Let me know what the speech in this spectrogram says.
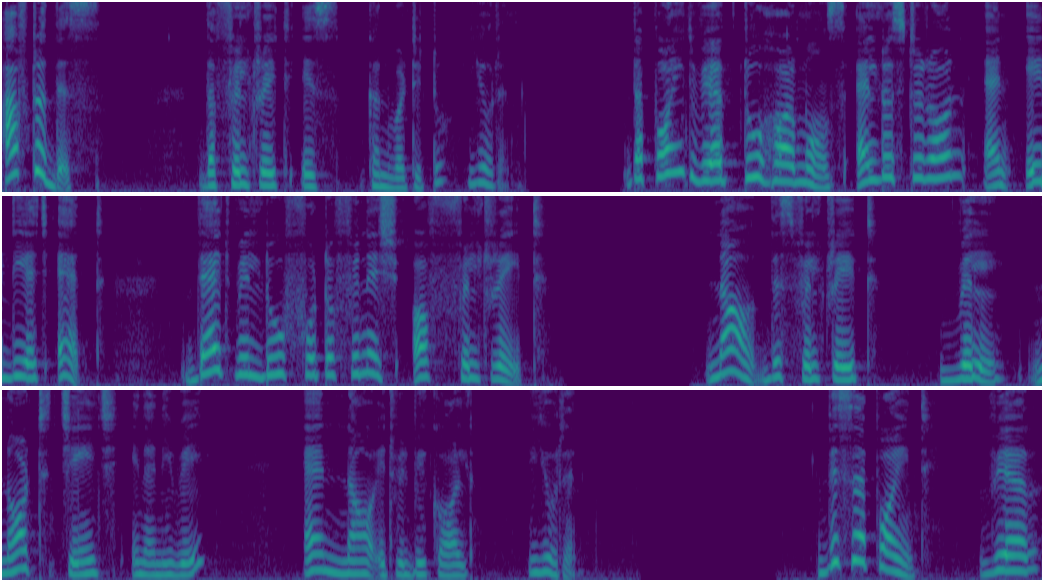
after this the filtrate is converted to urine. The point where two hormones aldosterone and ADH act that will do photofinish of filtrate. Now, this filtrate will not change in any way and now it will be called urine. This is a point where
